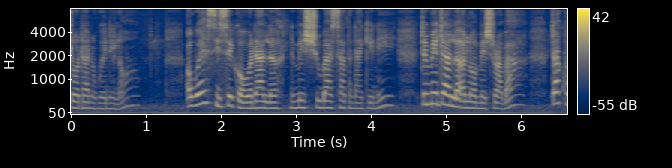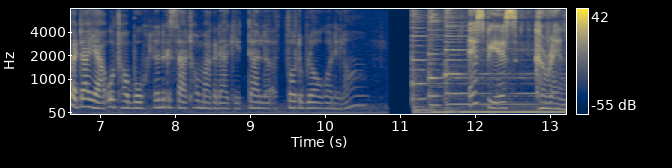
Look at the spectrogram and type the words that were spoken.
တော်ဒါနဝဲနေလောအဝဲစီစစ်ကောဝဒါလနမရှူဘာသဒနာကိနေတမီတာလအလောမေရှရာဘာတခွက်တရအိုထောဘူလနကစာထောမှာကဒါကိတာလအသောတဘလောဂောနေလော SBS Karen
